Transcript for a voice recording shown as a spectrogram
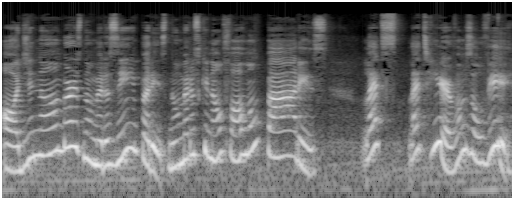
Odd numbers, números ímpares, números que não formam pares. Let's let's hear. Vamos ouvir.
